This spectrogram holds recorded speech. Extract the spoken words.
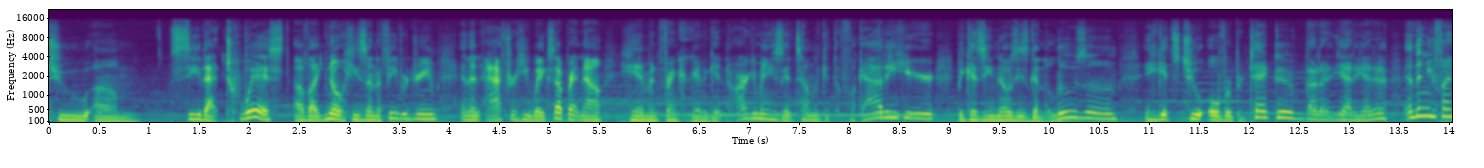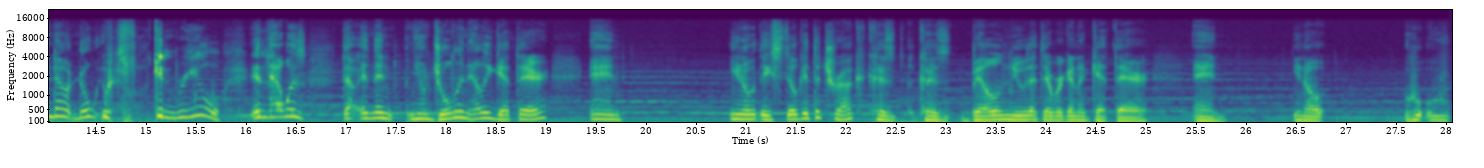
to um see that twist of like, no, he's in a fever dream, and then after he wakes up right now, him and Frank are gonna get in an argument. He's gonna tell him to get the fuck out of here because he knows he's gonna lose him, and he gets too overprotective, uh, yada yada yada. And then you find out, no, it was fucking real, and that was that. And then you know, Joel and Ellie get there, and you know they still get the truck because because Bill knew that they were gonna get there, and you know who,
